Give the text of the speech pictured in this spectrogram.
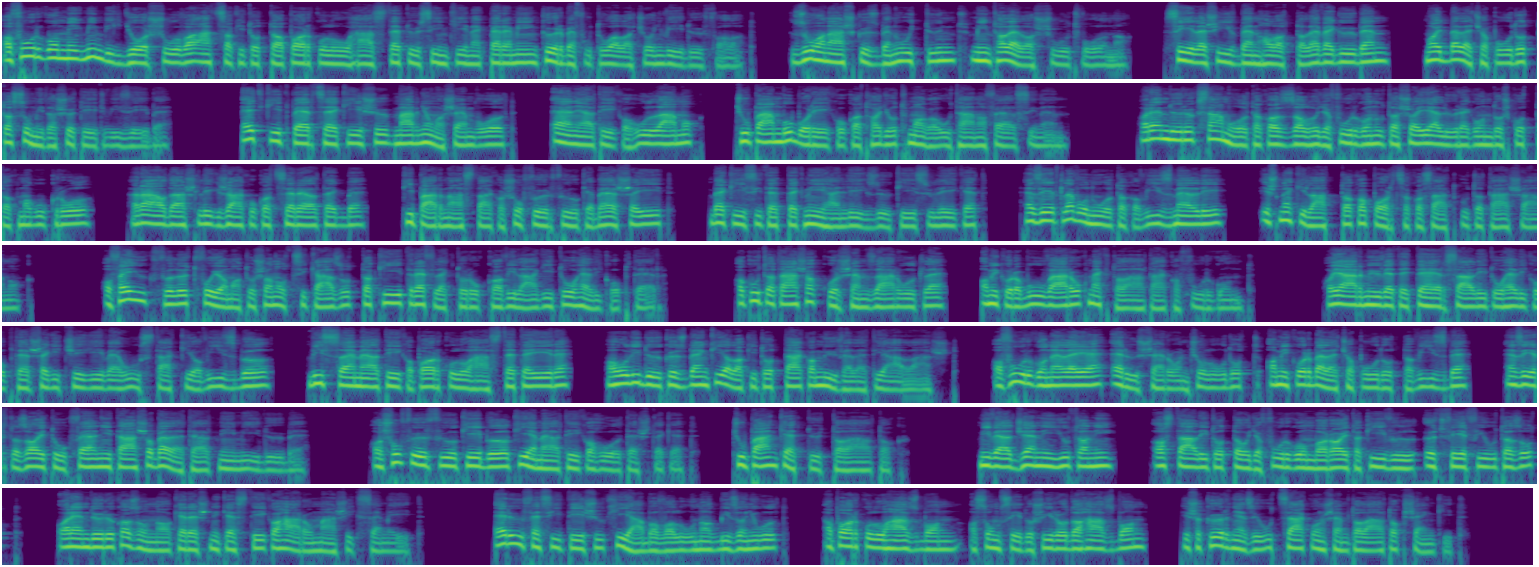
A furgon még mindig gyorsulva átszakította a parkolóház tetőszintjének peremén körbefutó alacsony védőfalat. Zuhanás közben úgy tűnt, mintha lelassult volna. Széles ívben haladt a levegőben, majd belecsapódott a szumida sötét vizébe. Egy-két perccel később már nyoma sem volt, elnyelték a hullámok, csupán buborékokat hagyott maga után a felszínen. A rendőrök számoltak azzal, hogy a furgon utasai előre gondoskodtak magukról, ráadás légzsákokat szereltek be, kipárnázták a sofőrfülke belsejét, bekészítettek néhány légzőkészüléket, ezért levonultak a víz mellé, és nekiláttak a partszakaszát kutatásának. A fejük fölött folyamatosan ott szikázott a két reflektorokkal világító helikopter. A kutatás akkor sem zárult le, amikor a búvárok megtalálták a furgont. A járművet egy teherszállító helikopter segítségével húzták ki a vízből, visszaemelték a parkolóház tetejére, ahol időközben kialakították a műveleti állást. A furgon eleje erősen roncsolódott, amikor belecsapódott a vízbe, ezért az ajtók felnyitása beletelt némi időbe. A sofőrfülkéből kiemelték a holtesteket. Csupán kettőt találtak. Mivel Jenny jutani azt állította, hogy a furgonban rajta kívül öt férfi utazott, a rendőrök azonnal keresni kezdték a három másik személyt. Erőfeszítésük hiába valónak bizonyult, a parkolóházban, a szomszédos irodaházban és a környező utcákon sem találtak senkit.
